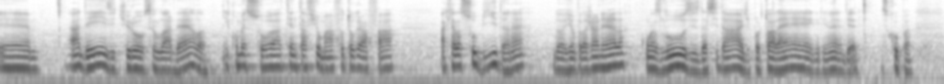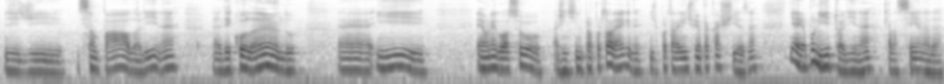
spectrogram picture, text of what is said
é, a Daisy tirou o celular dela e começou a tentar filmar, fotografar aquela subida, né, do avião pela janela, com as luzes da cidade, Porto Alegre, né, de, desculpa, de, de, São Paulo ali, né, é, decolando, é, e é um negócio, a gente indo para Porto Alegre, né? de Porto Alegre a gente vinha para Caxias, né? E aí é bonito ali, né? Aquela cena da,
